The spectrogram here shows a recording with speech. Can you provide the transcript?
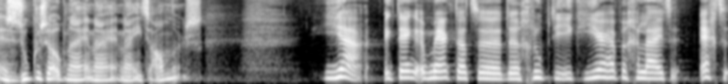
en zoeken ze ook naar, naar, naar iets anders? Ja, ik denk, ik merk dat uh, de groep die ik hier heb begeleid echt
